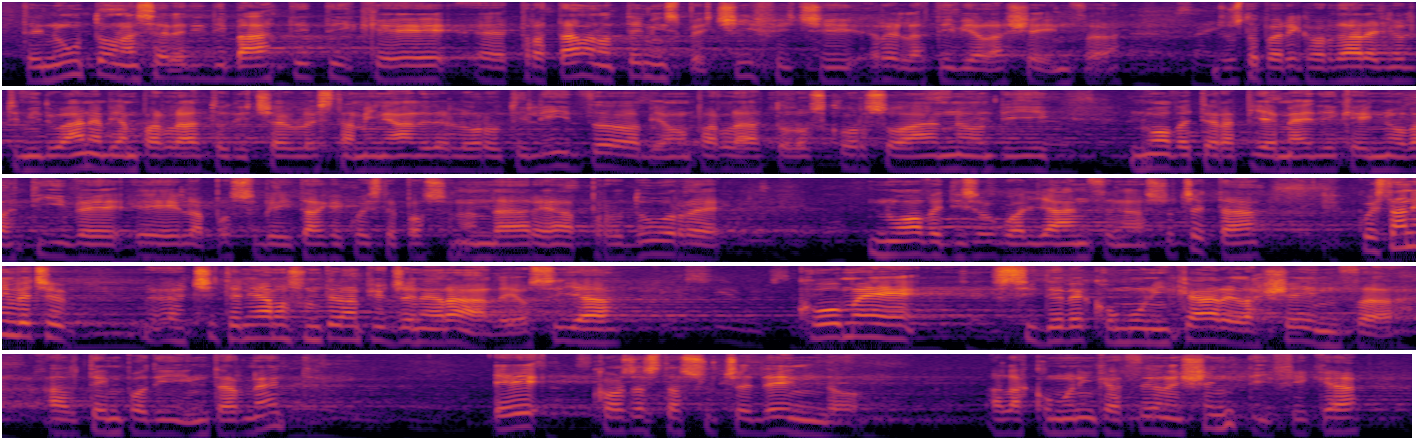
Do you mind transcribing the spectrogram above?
tenuto una serie di dibattiti che eh, trattavano temi specifici relativi alla scienza Giusto per ricordare, gli ultimi due anni abbiamo parlato di cellule staminali e del loro utilizzo, abbiamo parlato lo scorso anno di nuove terapie mediche innovative e la possibilità che queste possano andare a produrre nuove disuguaglianze nella società. Quest'anno invece eh, ci teniamo su un tema più generale, ossia come si deve comunicare la scienza al tempo di Internet e cosa sta succedendo alla comunicazione scientifica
